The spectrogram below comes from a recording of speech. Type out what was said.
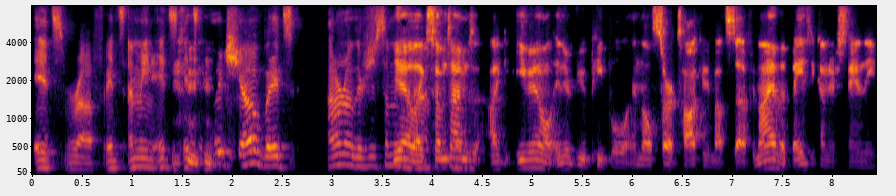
it's rough. It's i mean it's it's a good show but it's i don't know there's just something yeah like sometimes like even i'll interview people and they'll start talking about stuff and i have a basic understanding.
